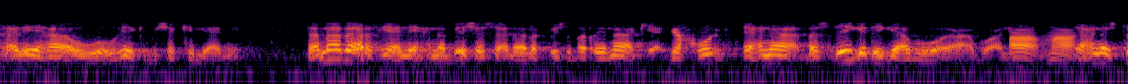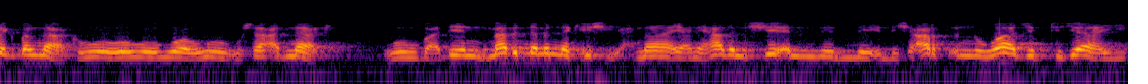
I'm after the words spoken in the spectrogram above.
عليها وهيك بشكل يعني. فما بعرف يعني إحنا بإيش اسالنا لك بإيش ضريناك يعني. يا أخوي. إحنا بس دقيقه دقيقة ابو أبو علي. آه معك إحنا استقبلناك و- و- و- وساعدناك. وبعدين ما بدنا منك شيء إحنا يعني هذا الشيء اللي, اللي شعرت إنه واجب تجاهي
